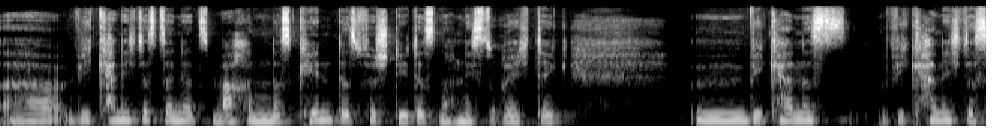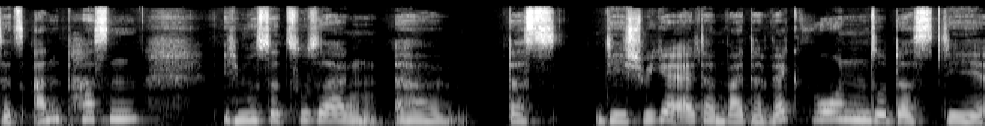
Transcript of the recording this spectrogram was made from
äh, wie kann ich das denn jetzt machen? Das Kind, das versteht es noch nicht so richtig. Hm, wie kann es, wie kann ich das jetzt anpassen? Ich muss dazu sagen, äh, dass die Schwiegereltern weiter weg wohnen, so dass die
